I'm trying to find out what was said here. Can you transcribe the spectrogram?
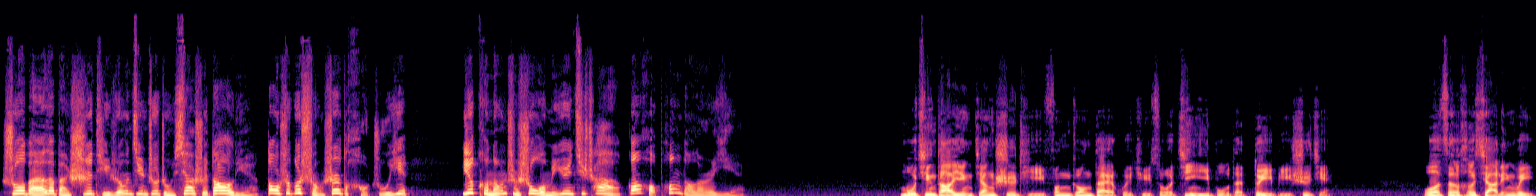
说白了，把尸体扔进这种下水道里，倒是个省事儿的好主意。也可能只是我们运气差，刚好碰到了而已。”穆青答应将尸体封装带回去做进一步的对比尸检，我则和夏灵薇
